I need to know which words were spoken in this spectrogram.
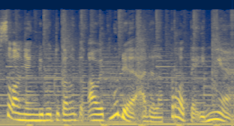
Soalnya yang dibutuhkan untuk awet muda adalah proteinnya.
